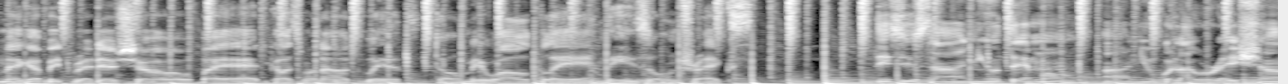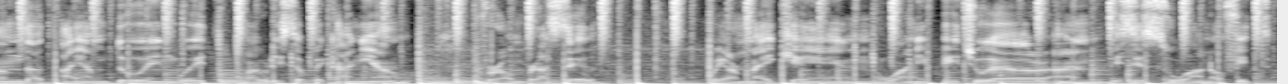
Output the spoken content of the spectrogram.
Megabeat Radio Show by Ed Cosmonaut with Tomy Wahl playing his own tracks. This is a new demo, a new collaboration that I am doing with Fabrizio Pecaña from Brazil. We are making one EP together and this is one of it.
